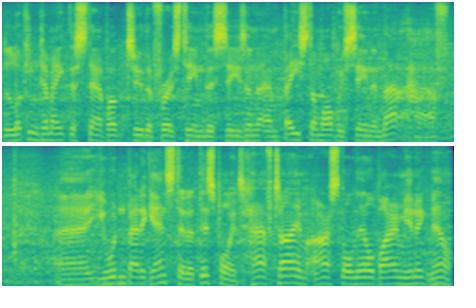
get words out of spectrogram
looking to make the step up to the first team this season. And based on what we've seen in that half, uh, you wouldn't bet against it at this point. Half time, Arsenal nil, Bayern Munich nil.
